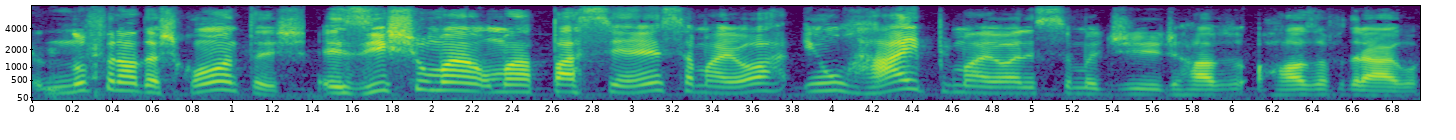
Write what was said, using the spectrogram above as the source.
no final das contas, existe uma, uma paciência maior e um hype maior em cima de, de House of Dragon.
